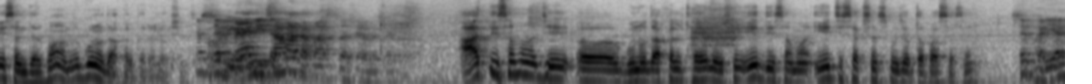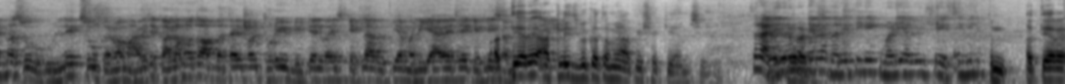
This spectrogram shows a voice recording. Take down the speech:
એ સંદર્ભમાં અમે ગુનો દાખલ કરેલો છે. આ જ દિશામાં જે ગુનો દાખલ થયેલો છે એ જ દિશામાં એ જ સેક્શન્સ મુજબ તપાસ થશે. સાહેબ ફરિયાદમાં શું ઉલ્લેખ શું કરવામાં આવે છે? કલમો તો આપ બતાવી પણ થોડી ડિટેલ વાઇઝ કેટલા રૂપિયા મળી આવે છે કેટલી અત્યારે આટલી જ વિગત અમે આપી શકીએ એમ છીએ. અત્યારે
